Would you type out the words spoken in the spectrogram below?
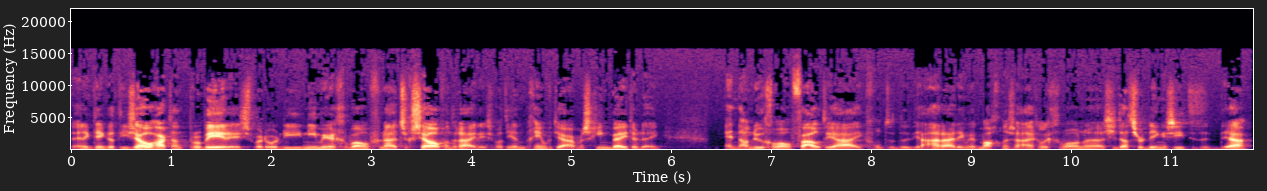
En ik denk dat hij zo hard aan het proberen is, waardoor hij niet meer gewoon vanuit zichzelf aan het rijden is. Wat hij aan het begin van het jaar misschien beter deed. En dan nu gewoon fouten. Ja, ik vond de, aanrijding met Magnus eigenlijk gewoon, uh, als je dat soort dingen ziet, ja,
